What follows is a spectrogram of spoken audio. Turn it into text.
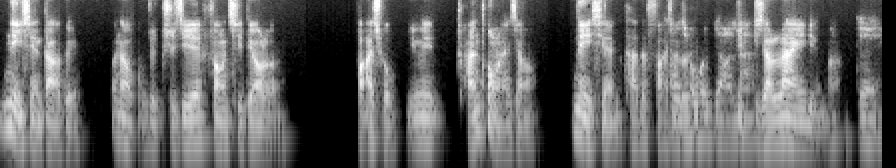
内线大队，那我就直接放弃掉了罚球，因为传统来讲，内线它的罚球都会比较烂，比较烂一点嘛。对，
